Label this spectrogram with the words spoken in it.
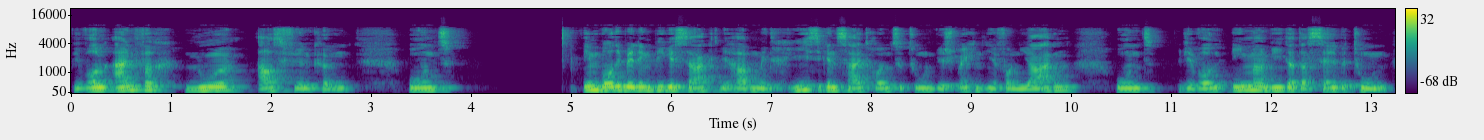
Wir wollen einfach nur ausführen können. Und im Bodybuilding, wie gesagt, wir haben mit riesigen Zeiträumen zu tun. Wir sprechen hier von Jahren und wir wollen immer wieder dasselbe tun.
